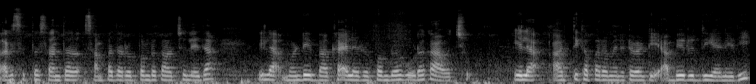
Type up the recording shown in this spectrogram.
వారసత్వ సంత సంపద రూపంలో కావచ్చు లేదా ఇలా మొండి బకాయిల రూపంలో కూడా కావచ్చు. ఇలా ఆర్థికపరమైనటువంటి అభివృద్ధి అనేది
